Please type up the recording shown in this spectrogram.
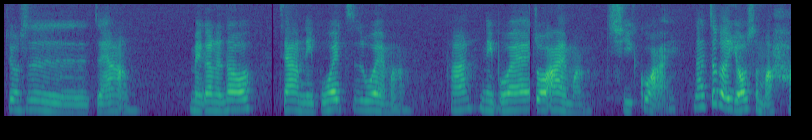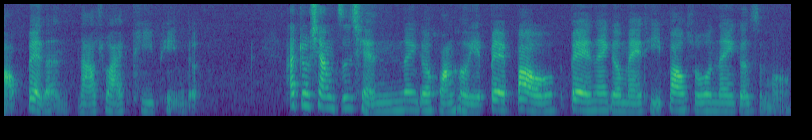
就是怎样，每个人都这样，你不会自慰吗？啊，你不会做爱吗？奇怪，那这个有什么好被人拿出来批评的？啊，就像之前那个黄河也被爆，被那个媒体爆说那个什么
